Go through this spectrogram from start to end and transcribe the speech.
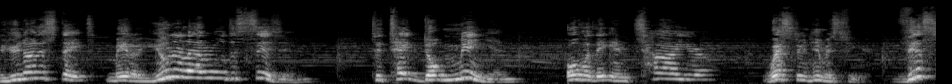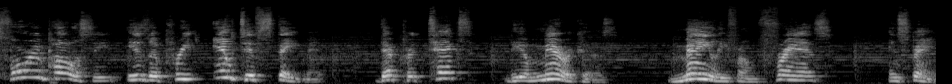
the United States made a unilateral decision to take dominion over the entire Western Hemisphere. This foreign policy is a preemptive statement that protects the Americas mainly from France and Spain.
